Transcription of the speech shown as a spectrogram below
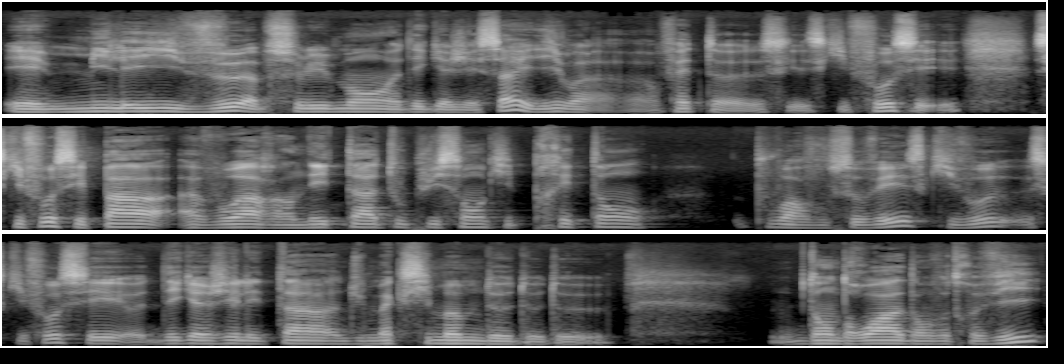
Et Milei veut absolument dégager ça. Il dit voilà, en fait, ce qu'il faut, c'est ce qu'il faut, c'est pas avoir un État tout puissant qui prétend pouvoir vous sauver. Ce qu'il faut, ce qu'il faut, c'est dégager l'État du maximum de, de, de- d'endroits dans votre vie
